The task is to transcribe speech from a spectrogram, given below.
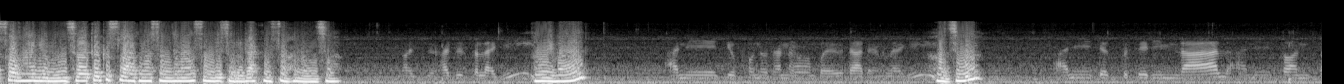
सहभागी हुनुहुन्छ। क कसलाई आफ्ना सम्झना सन्देशहरू राख्न चाहनुहुन्छ। हजुर हजुरको लागि। धन्यवाद। अनि त्यो फोन उठाउनु भएको दादाको लागि। हजुर। अनि त्यसपछि रिमलाल अनि सन्त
